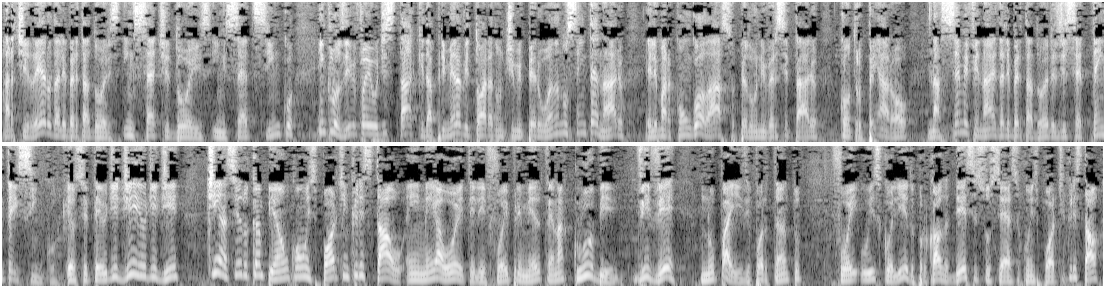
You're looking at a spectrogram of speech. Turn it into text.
artilheiro da Libertadores em 7-2 e em 7-5. Inclusive foi o destaque da primeira vitória de um time peruano no centenário. Ele marcou um golaço pelo Universitário contra o Penharol nas semifinais da Libertadores de 75. Eu citei o Didi e o Didi tinha sido campeão com o Sporting Cristal em 68. Ele foi primeiro treinar clube, viver no país e, portanto, foi o escolhido por causa desse sucesso com o Sporting Cristal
